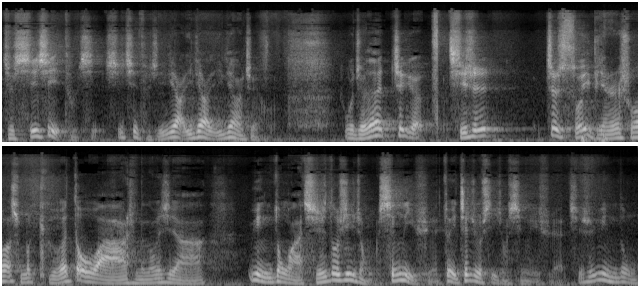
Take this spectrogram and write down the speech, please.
就吸气吐气，吸气吐气，一定要一定要一定要这样。我觉得这个其实，这所以别人说什么格斗啊，什么东西啊，运动啊，其实都是一种心理学。对，这就是一种心理学。其实运动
